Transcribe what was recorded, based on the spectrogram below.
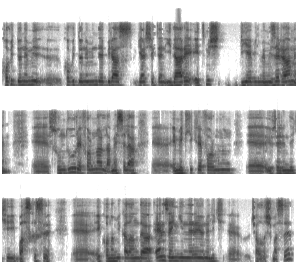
Covid dönemi e, Covid döneminde biraz gerçekten idare etmiş diyebilmemize rağmen e, sunduğu reformlarla mesela e, emeklilik reformunun e, üzerindeki baskısı, e, ekonomik alanda en zenginlere yönelik e, çalışması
